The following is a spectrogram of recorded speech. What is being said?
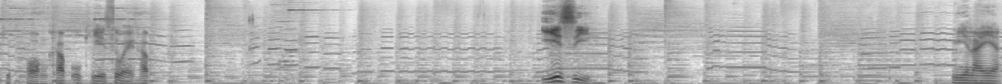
เก็บของครับ โอเค สวยครับ easy มีอะไรอะ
